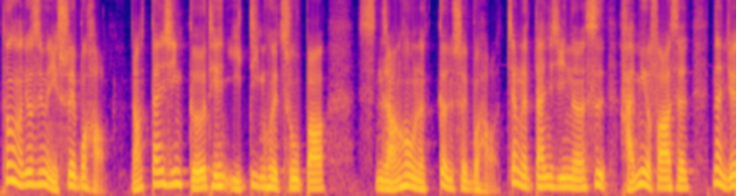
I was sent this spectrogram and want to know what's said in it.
通常就是因为你睡不好。然后担心隔天一定会出包，然后呢更睡不好，这样的担心呢是还没有发生，那你就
